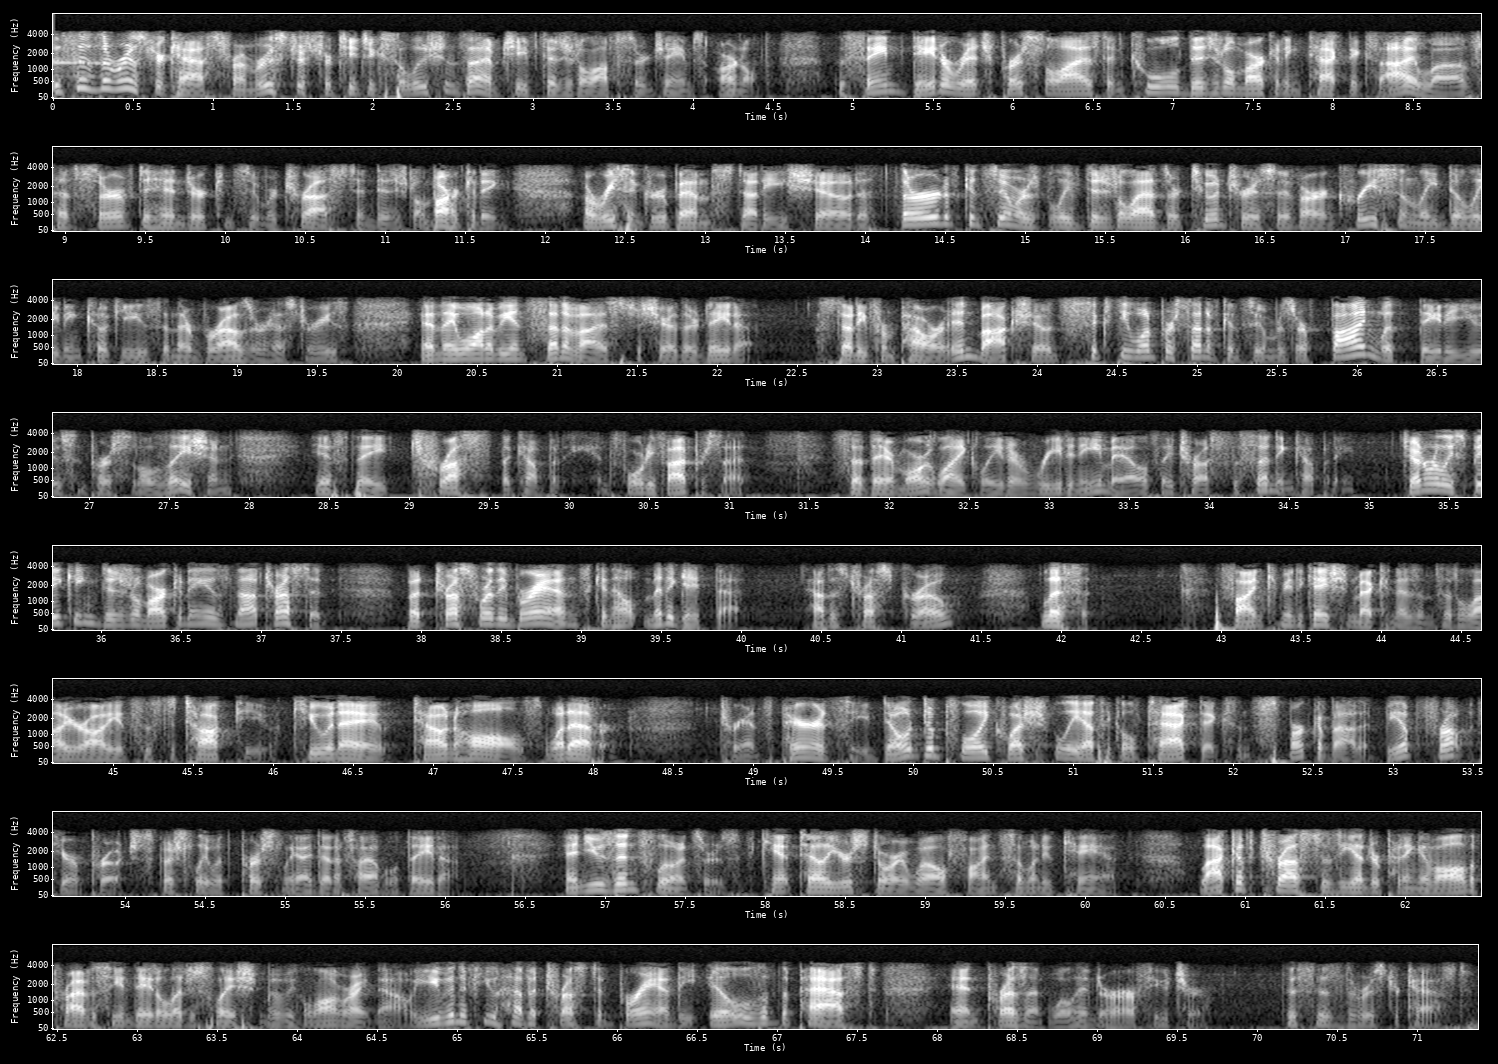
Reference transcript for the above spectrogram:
This is the Roostercast from Rooster Strategic Solutions. I am Chief Digital Officer James Arnold. The same data rich, personalized, and cool digital marketing tactics I love have served to hinder consumer trust in digital marketing. A recent GroupM study showed a third of consumers believe digital ads are too intrusive, are increasingly deleting cookies in their browser histories, and they want to be incentivized to share their data. A study from PowerInbox showed 61% of consumers are fine with data use and personalization if they trust the company, and 45% said they are more likely to read an email if they trust the sending company. Generally speaking, digital marketing is not trusted, but trustworthy brands can help mitigate that. How does trust grow? Listen. Find communication mechanisms that allow your audiences to talk to you. Q&A, town halls, whatever. Transparency. Don't deploy questionably ethical tactics and smirk about it. Be upfront with your approach, especially with personally identifiable data. And use influencers. If you can't tell your story well, find someone who can. Lack of trust is the underpinning of all the privacy and data legislation moving along right now. Even if you have a trusted brand, the ills of the past and present will hinder our future. This is the Roostercast.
